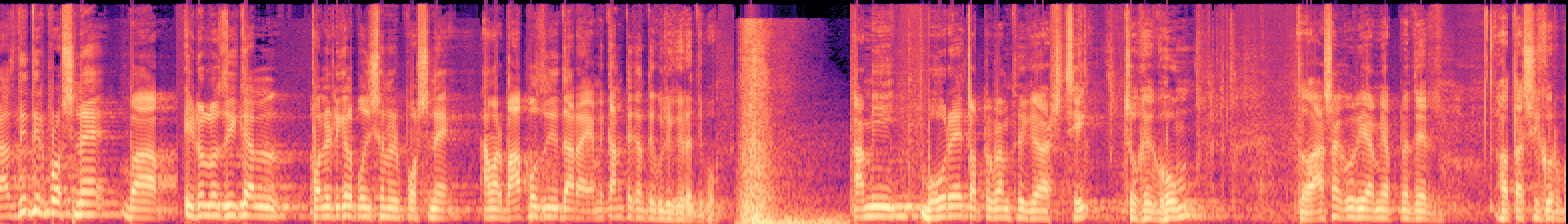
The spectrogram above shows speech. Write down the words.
রাজনীতির প্রশ্নে বা ইডিওলজিক্যাল পলিটিক্যাল পজিশনের প্রশ্নে আমার বাপও যদি দাঁড়ায়, আমি কানতে কানতে গুলি করে দিব। আমি ভোরে চট্টগ্রাম থেকে আসছি, চোখে ঘুম। তো আশা করি আমি আপনাদের হতাশই করব।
